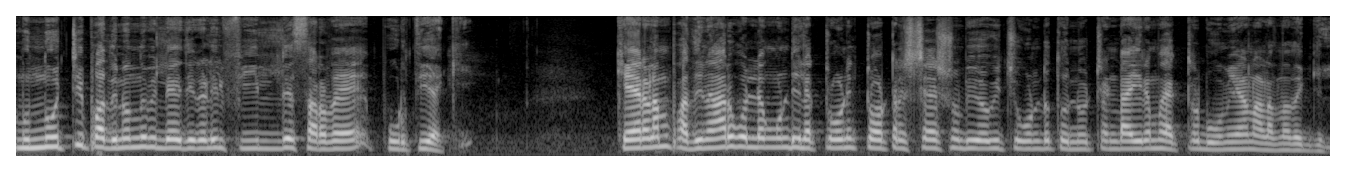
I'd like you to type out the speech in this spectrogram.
മുന്നൂറ്റി പതിനൊന്ന് വില്ലേജുകളിൽ ഫീൽഡ് സർവേ പൂർത്തിയാക്കി. കേരളം പതിനാറ് കൊല്ലം കൊണ്ട് ഇലക്ട്രോണിക് ടോട്ടൽ സ്റ്റേഷൻ ഉപയോഗിച്ചുകൊണ്ട് തൊണ്ണൂറ്റിരണ്ടായിരം ഹെക്ടർ ഭൂമിയാണ് അളന്നതെങ്കിൽ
